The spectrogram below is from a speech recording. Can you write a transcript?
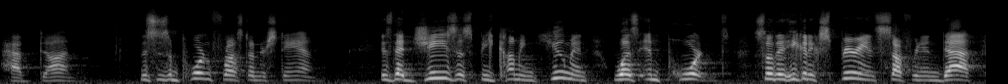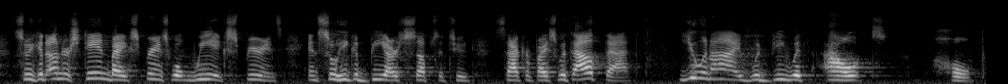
have done. This is important for us to understand is that Jesus becoming human was important so that he could experience suffering and death, so he could understand by experience what we experience, and so he could be our substitute sacrifice. Without that, you and I would be without hope.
